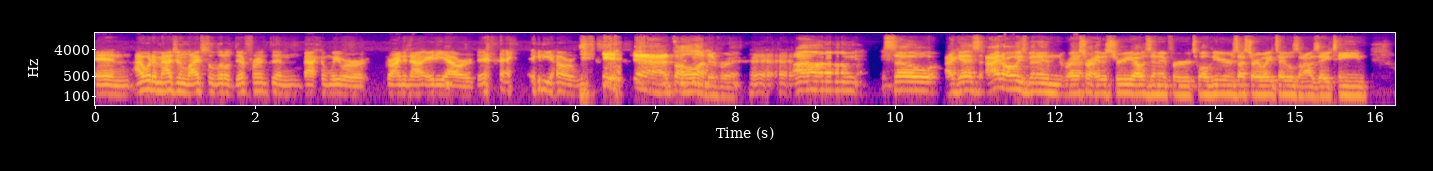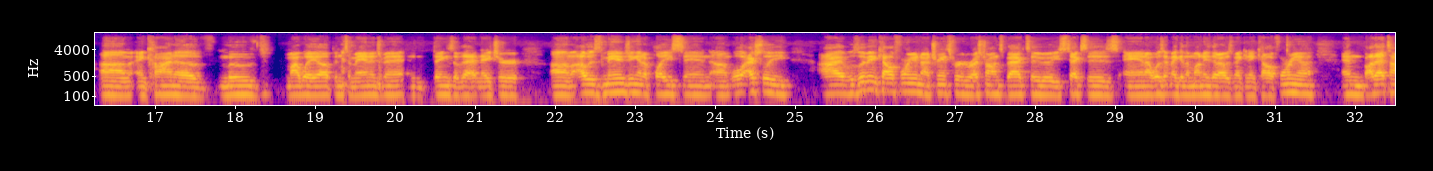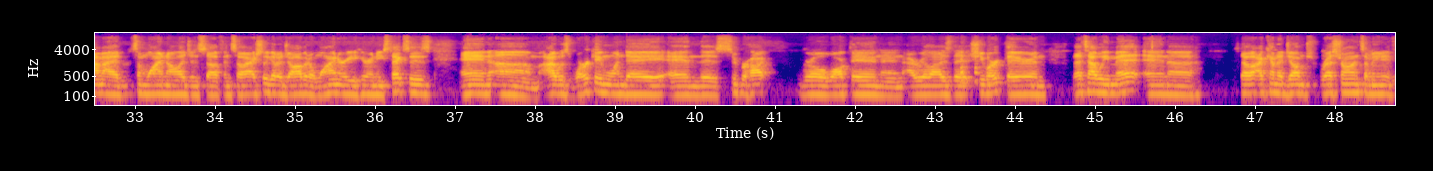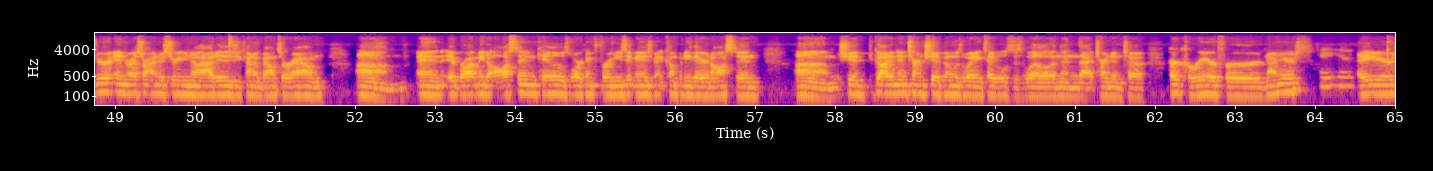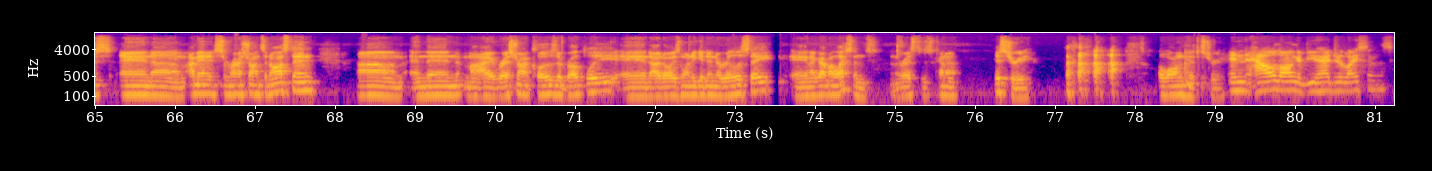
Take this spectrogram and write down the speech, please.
and I would imagine life's a little different than back when we were grinding out 80 hour 80 hour weeks. yeah, it's a lot different. um, so I guess I'd always been in restaurant industry. I was in it for 12 years. I started waiting tables when I was 18, um, and kind of moved my way up into management and things of that nature. Um, I was managing at a place in, um, well, actually, I was living in California and I transferred restaurants back to East Texas, and I wasn't making the money that I was making in California. And by that time, I had some wine knowledge and stuff. And so I actually got a job at a winery here in East Texas and um, I was working one day, and this super hot girl walked in, and I realized that she worked there, and that's how we met. And uh, so I kind of jumped restaurants. I mean, if you're in restaurant industry, you know how it is. You kind of bounce around. Um, and it brought me to Austin. Kayla was working for a music management company there in Austin. Um, she had got an internship and was waiting tables as well, and then that turned into her career for nine years, eight years, eight years, and um, I managed some restaurants in Austin. Um, and then my restaurant closed abruptly, and I'd always wanted to get into real estate, and I got my license, and the rest is kind of history, a long history. And how long have you had your license?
